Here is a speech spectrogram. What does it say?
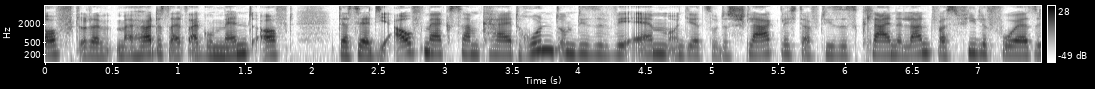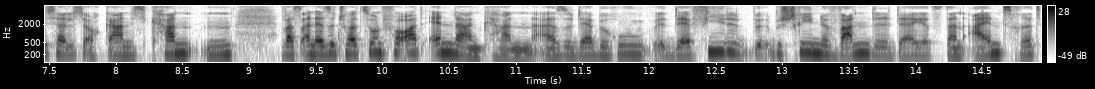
oft oder man hört es als Argument oft, dass ja die Aufmerksamkeit rund um diese WM und jetzt so das Schlaglicht auf dieses kleine Land, was viele vorher sicherlich auch gar nicht kannten, was an der Situation vor Ort ändern kann. Also der, Beruf, der viel beschriebene Wandel, der jetzt dann eintritt.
